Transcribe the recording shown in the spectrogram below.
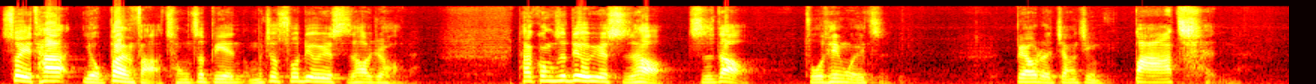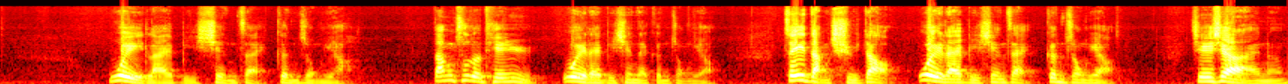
所以它有办法从这边，我们就说六月十号就好了。它光是六月十号，直到昨天为止。飙了将近八成，未来比现在更重要。当初的天域，未来比现在更重要。这一档渠道，未来比现在更重要。接下来呢？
